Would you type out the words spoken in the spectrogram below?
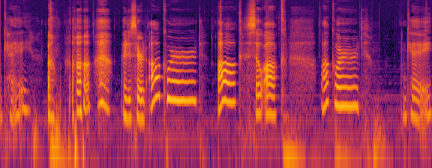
Okay. I just heard awkward. Awk. So awk. Awkward. Okay.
